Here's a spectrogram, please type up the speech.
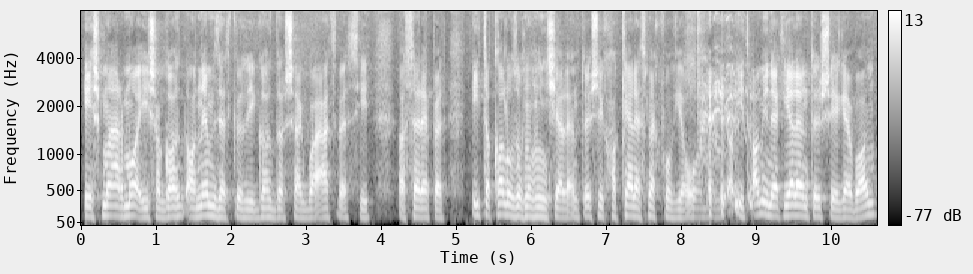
és már ma is a, gazd, a nemzetközi gazdaságba átveszi a szerepet. Itt a kalózoknak nincs jelentőség, ha kell, ezt meg fogja oldani. Itt aminek jelentősége van,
